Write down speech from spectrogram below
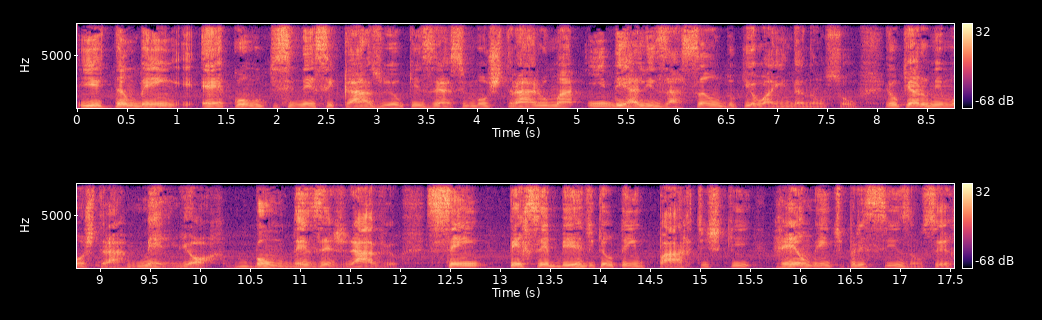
E também é como que se nesse caso eu quisesse mostrar uma idealização do que eu ainda não sou. Eu quero me mostrar melhor, bom, desejável, sem perceber de que eu tenho partes que realmente precisam ser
